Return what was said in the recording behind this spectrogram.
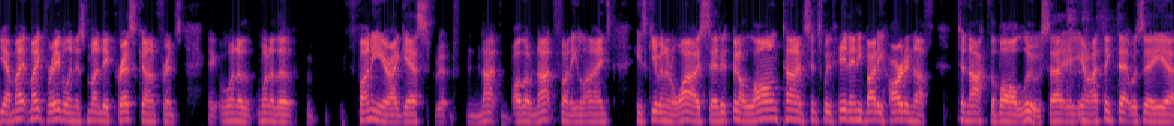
Yeah, Mike, Vrabel in his Monday press conference, one of one of the funnier, I guess, not although not funny lines he's given in a while. He said it's been a long time since we've hit anybody hard enough to knock the ball loose. I, you know, I think that was a uh,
